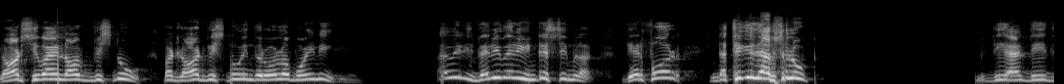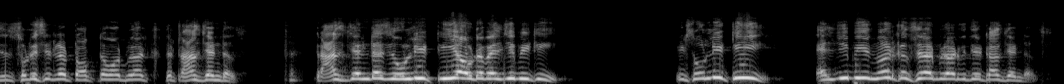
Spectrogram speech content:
Lord Shiva and Lord Vishnu, but Lord Vishnu in the role of Mohini. I mean, it's very, very interesting, my Therefore, nothing is absolute. The, uh, the, the solicitor talked about my the transgenders. Transgenders is only T out of LGBT. It's only T. LGB is not considered my with the transgenders.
